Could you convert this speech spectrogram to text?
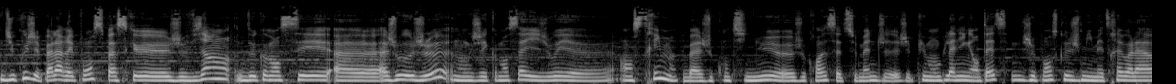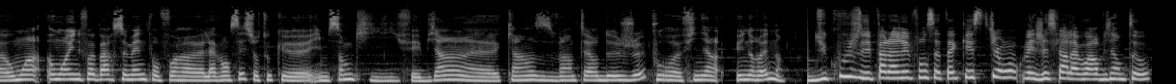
du coup, j'ai pas la réponse parce que je viens de commencer à, à jouer au jeu. Donc, j'ai commencé à y jouer euh, en stream. Bah, je continue, euh, je crois, cette semaine. J'ai plus mon planning en tête. Je pense que je m'y mettrai, voilà, au moins, au moins une fois par semaine pour pouvoir euh, l'avancer. Surtout que il me semble qu'il fait bien 15-20 heures de jeu pour euh, finir une run. Du coup, j'ai pas la réponse à ta question, mais j'espère l'avoir bientôt.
